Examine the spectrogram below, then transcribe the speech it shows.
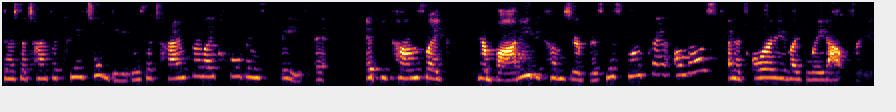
there's a time for creativity. There's a time for like holding space. It it becomes like your body becomes your business blueprint almost, and it's already like laid out for you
